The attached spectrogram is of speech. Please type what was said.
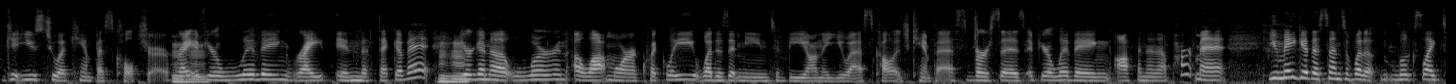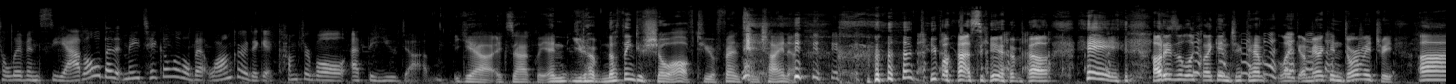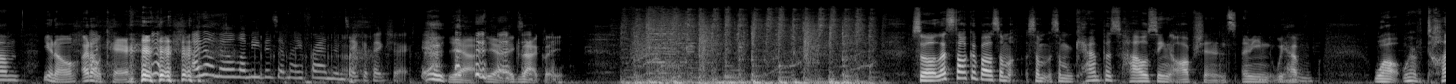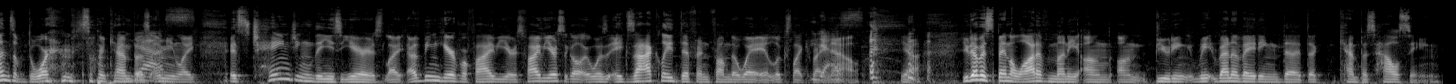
get used to a campus culture, right? Mhm. If you're living right in the thick of it, Mhm. you're going to learn a lot more quickly what does it mean to be on a US college campus versus if you're living off in an apartment, you may get a sense of what it looks like to live in Seattle, but it may take a little bit longer to get comfortable at the UW. Yeah, exactly. And you'd have nothing to show off to your friends in China. People asking about, hey, how does it look like in Japan, like American dormitory? Um, you know, I don't care. I don't know. Let me visit my friend and take a picture. yeah, yeah, exactly. So let's talk about some some some campus housing options. I mean, we have. Well, we have tons of dorms on campus. I mean, like, it's changing these years. Like, I've been here for five years. Five years ago, it was exactly different from the way it looks like right Yes. now. Yeah. You'd have to spend a lot of money on, on building, re- renovating the, the campus housing.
